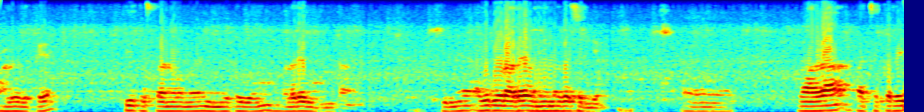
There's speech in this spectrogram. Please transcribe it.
ആളുകൾക്ക് ഈ പ്രസ്ഥാനവുമായി മുന്നോട്ട് പോകാൻ വളരെ ബുദ്ധിമുട്ടാണ്. പിന്നെ അതുകൂടാതെ വന്യമൃഗ ശല്യം. വാഴ പച്ചക്കറി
